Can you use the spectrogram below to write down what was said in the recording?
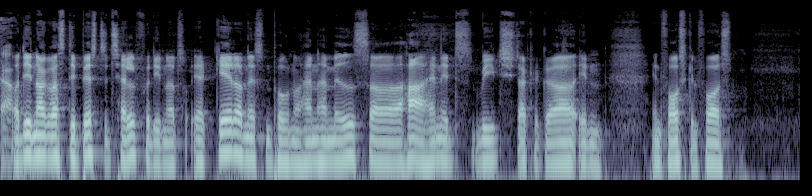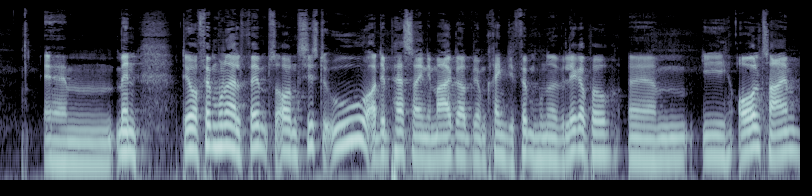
Ja. Og det er nok også det bedste tal, fordi når, jeg gætter næsten på, når han er med, så har han et reach, der kan gøre en, en forskel for os. Øhm, men det var 590 over den sidste uge, og det passer egentlig meget godt omkring de 500, vi ligger på. Øhm, I all time,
